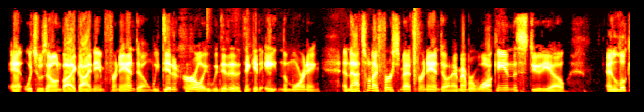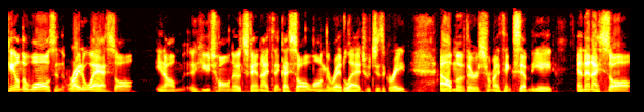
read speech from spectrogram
and, which was owned by a guy named Fernando. And we did it early. we did it, I think, at eight in the morning, and that's when I first met Fernando. And I remember walking in the studio and looking on the walls, and right away I saw. You know, I'm a huge Hall and Oates fan. I think I saw Along the Red Ledge, which is a great album of theirs from I think '78. And then I saw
